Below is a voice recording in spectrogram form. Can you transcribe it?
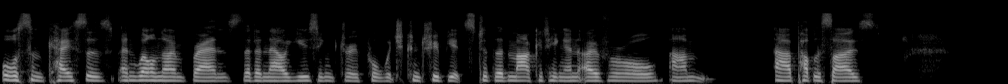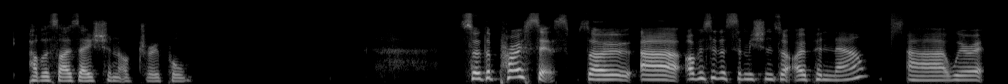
awesome cases and well-known brands that are now using Drupal, which contributes to the marketing and overall um, uh, publicized publicization of Drupal. So the process. So uh, obviously the submissions are open now. Uh, we're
